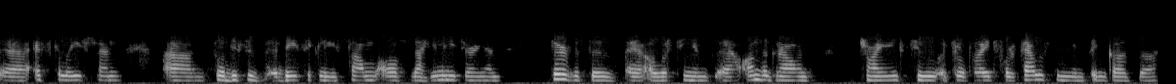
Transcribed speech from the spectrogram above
uh, escalation. Um, so this is basically some of the humanitarian services uh, our teams uh, on the ground trying to provide for Palestinians in Gaza,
